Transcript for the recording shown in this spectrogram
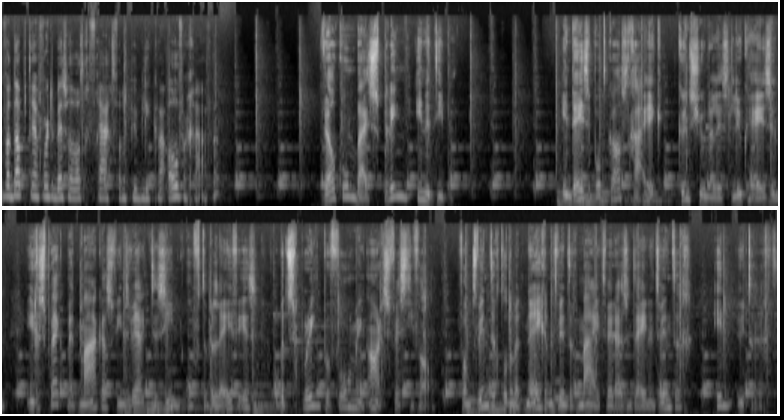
wat dat betreft wordt er best wel wat gevraagd van het publiek qua overgave. Welkom bij Spring in het Diepe. In deze podcast ga ik, kunstjournalist Luc Hezen, in gesprek met makers wiens werk te zien of te beleven is op het Spring Performing Arts Festival van 20 tot en met 29 mei 2021 in Utrecht.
